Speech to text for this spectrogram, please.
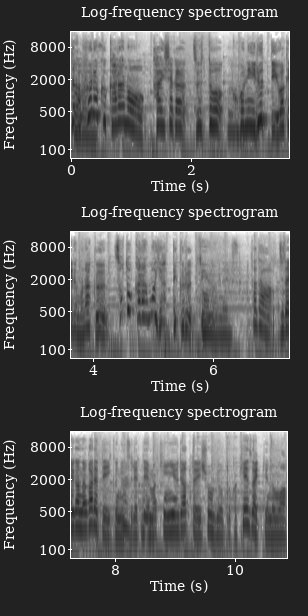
なんか古くからの会社がずっとここにいるっていうわけでもなく、うん、外からもやってくるっていう。そうなんですただ時代が流れていくにつれて、まあ、金融であったり商業とか経済っていうのは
